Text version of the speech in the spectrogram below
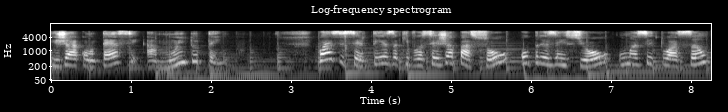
e já acontece há muito tempo. Quase certeza que você já passou ou presenciou uma situação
